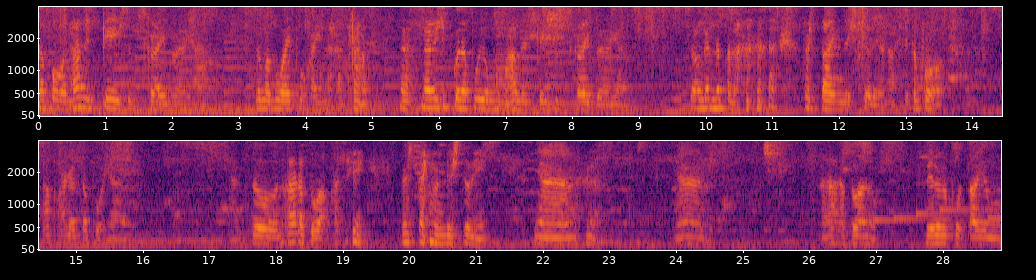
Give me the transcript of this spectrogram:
Na po, 100k subscriber. Yan. So mabuhay po kayo lahat. na, na-receive ko na po yung 100k subscriber. Yan. So, ang ganda pala. First time in the history. Ano? Ito po, oh. napakaganda po. Yan. Yan. So, nakakatuwa kasi first time in the history. Yan. Yan. Nakakatuwa, no? Meron na po tayong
